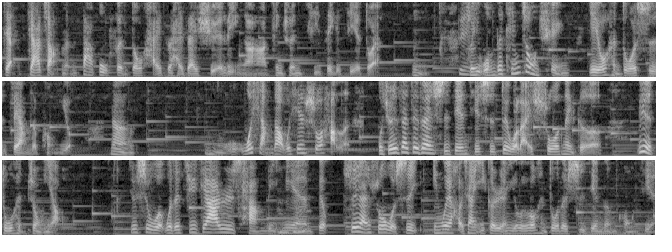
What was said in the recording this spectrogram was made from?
家家长们，大部分都孩子还在学龄啊，青春期这个阶段，嗯，所以我们的听众群也有很多是这样的朋友。那，嗯，我我想到，我先说好了，我觉得在这段时间，其实对我来说，那个阅读很重要。就是我我的居家日常里面，不、嗯、虽然说我是因为好像一个人有有很多的时间跟空间，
